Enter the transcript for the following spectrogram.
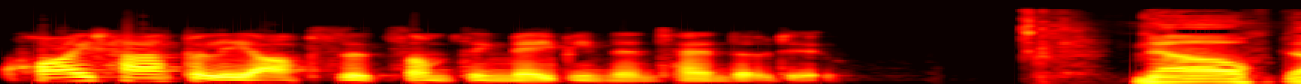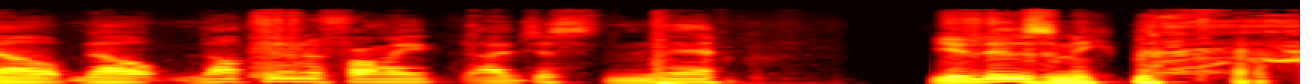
quite happily opposite something maybe Nintendo do. No, no, no, not doing it for me. I just, nah, you're losing me.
